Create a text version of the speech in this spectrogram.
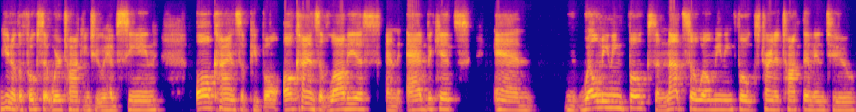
you know the folks that we're talking to have seen all kinds of people all kinds of lobbyists and advocates and well-meaning folks and not so well-meaning folks trying to talk them into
